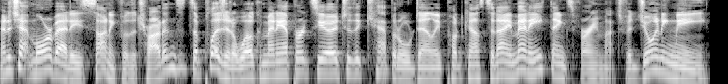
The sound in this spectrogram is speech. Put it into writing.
And to chat more about his signing for the Tritons, it's a pleasure to welcome Manny Aparicio to the Capital Daily podcast today. Manny, thanks very much for joining me.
